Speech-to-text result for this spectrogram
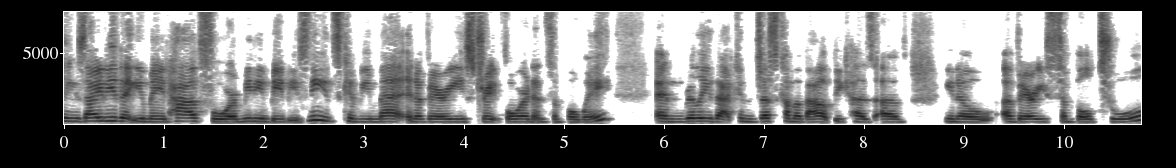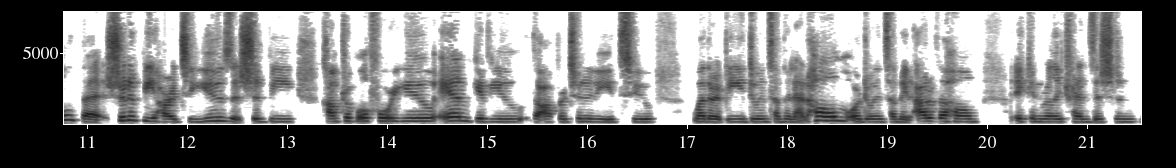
anxiety that you may have for meeting baby's needs can be met in a very straightforward and simple way and really that can just come about because of you know a very simple tool that shouldn't be hard to use. It should be comfortable for you and give you the opportunity to whether it be doing something at home or doing something out of the home it can really transition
